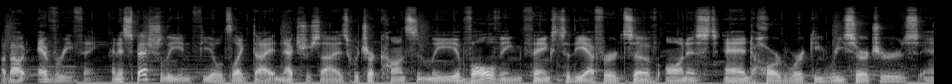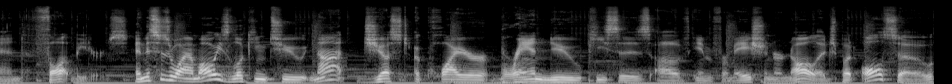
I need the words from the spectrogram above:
about everything. And especially in fields like diet and exercise, which are constantly evolving thanks to the efforts of honest and hardworking researchers and thought leaders. And this is why I'm always looking to not just acquire brand new pieces of information or knowledge, but also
